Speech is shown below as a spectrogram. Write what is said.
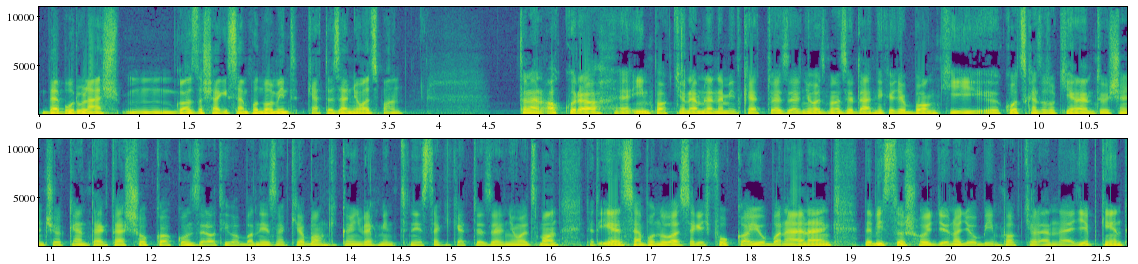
beborulás mm, gazdasági szempontból, mint 2008-ban? Talán akkora eh, impaktja nem lenne, mint 2008-ban, azért látni, hogy a banki eh, kockázatok jelentősen csökkentek, tehát sokkal konzervatívabban néznek ki a banki könyvek, mint néztek ki 2008-ban. Tehát ilyen szempontból valószínűleg egy fokkal jobban állnánk, de biztos, hogy nagyobb impaktja lenne egyébként.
